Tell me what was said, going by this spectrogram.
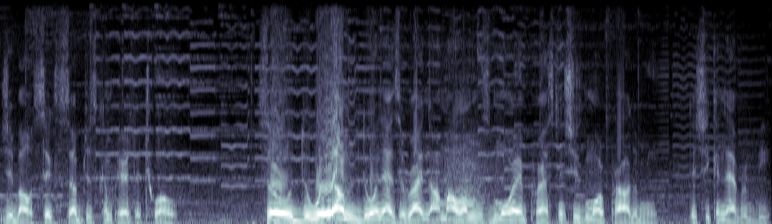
It's about six subjects compared to 12. So the way I'm doing as of right now, my mom is more impressed and she's more proud of me than she can ever be.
